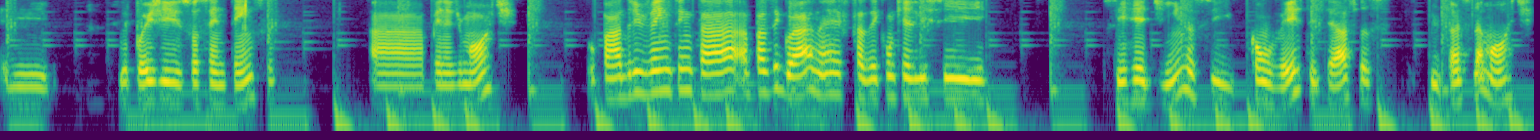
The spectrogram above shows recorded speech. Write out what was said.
ele, depois de sua sentença à pena de morte, o padre vem tentar apaziguar, né? Fazer com que ele se se redima, se converta, entre aspas, antes da morte.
